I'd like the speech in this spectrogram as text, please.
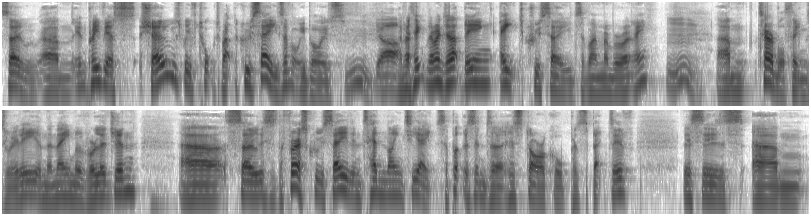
So, um, in previous shows, we've talked about the Crusades, haven't we, boys? Yeah. And I think there ended up being eight Crusades, if I remember rightly. Um, terrible things, really, in the name of religion. Uh, so this is the first crusade in 1098. So put this into historical perspective. This is um,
